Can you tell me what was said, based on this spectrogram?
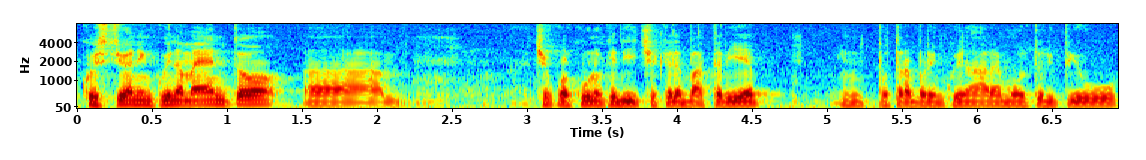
Questione inquinamento, eh, c'è qualcuno che dice che le batterie potrebbero inquinare molto di più uh,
